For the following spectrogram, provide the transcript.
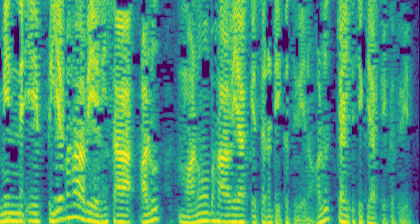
මෙන්න ඒ ප්‍රිය භාවය නිසා අලුත් මනෝභාවයක් එතනට එකතු වෙනවා. අලුත් චෛතසිකයක් එකතු වෙනවා.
